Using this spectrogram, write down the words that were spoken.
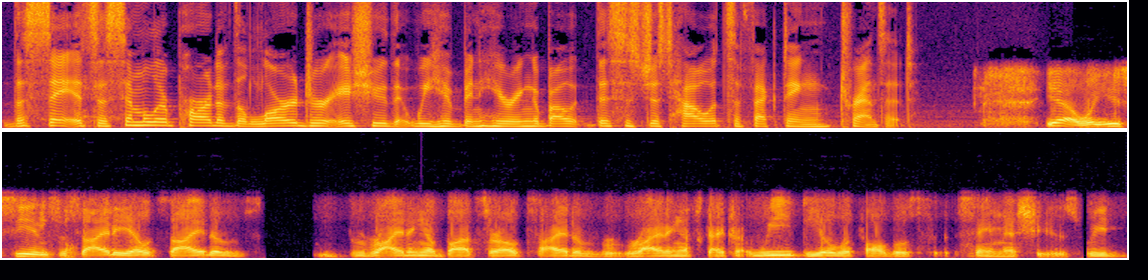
the same it's a similar part of the larger issue that we have been hearing about. This is just how it's affecting transit yeah, what you see in society outside of riding a bus or outside of riding a SkyTrain, we deal with all those same issues. We,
